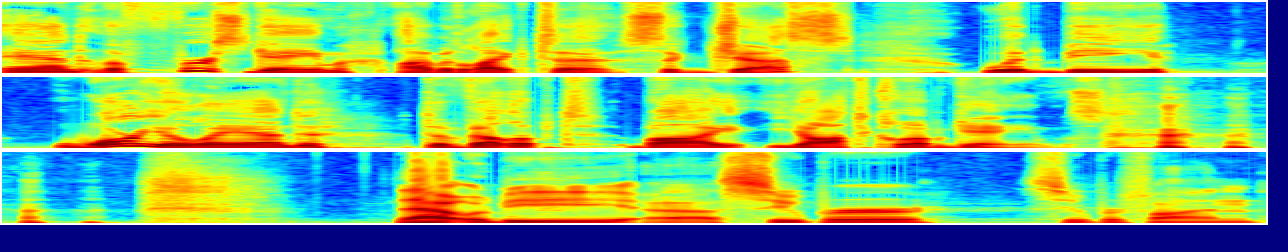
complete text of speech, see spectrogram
And the first game I would like to suggest would be Wario Land, developed by Yacht Club Games. That would be uh, super, super fun.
